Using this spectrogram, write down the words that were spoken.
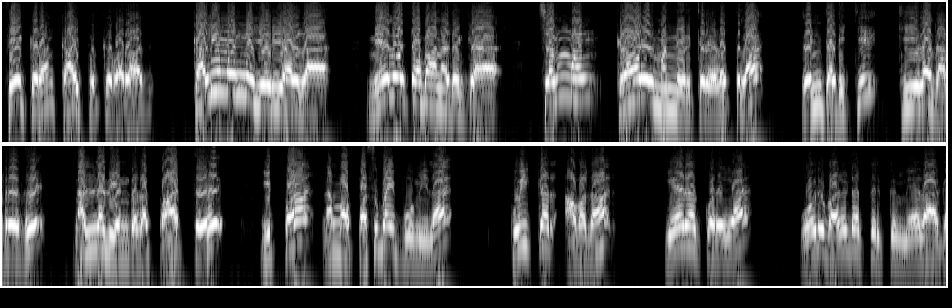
சீக்கிரம் காய்ப்புக்கு வராது. களிமண் ஏரியாவில் மேலோட்டமாக நடுங்க செம்மண் கிராவல் மண் இருக்கிற இடத்துல ரெண்டு அடிக்கு கீழே நடுறது நல்லது என்பதை பார்த்து இப்ப நம்ம பசுமை பூமியில குயிக்கர் அவதார் ஏறக்குறைய ஒரு வருடத்திற்கு மேலாக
